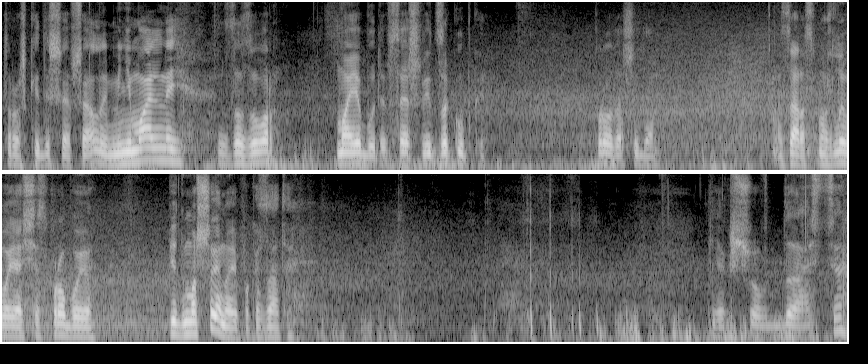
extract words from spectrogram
трошки дешевше. Але мінімальний зазор має бути. Все ж від закупки. Продаж іде. Зараз, можливо, я ще спробую під машиною показати. Якщо вдасться.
